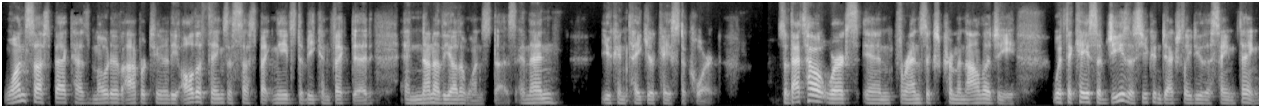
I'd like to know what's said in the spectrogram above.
one suspect has motive, opportunity, all the things a suspect needs to be convicted, and none of the other ones does. And then you can take your case to court. So that's how it works in forensics criminology with the case of Jesus, you can actually do the same thing.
